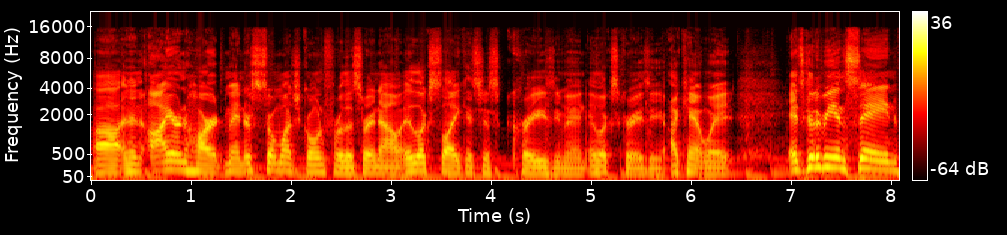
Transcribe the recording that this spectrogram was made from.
Uh, and an Ironheart, man, there's so much going for this right now. It looks like it's just crazy, man. It looks crazy. I can't wait. It's gonna be insane.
